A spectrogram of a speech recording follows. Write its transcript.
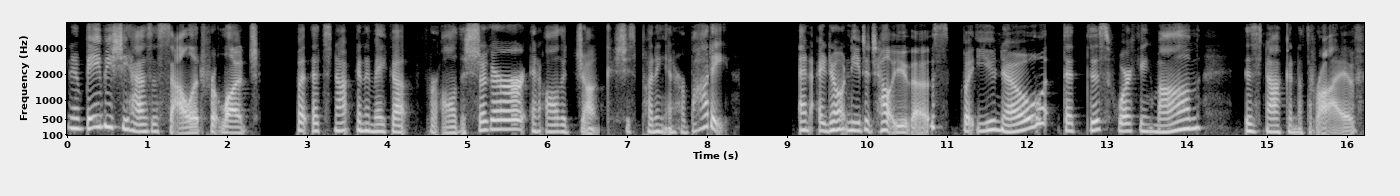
You know, maybe she has a salad for lunch, but that's not going to make up for all the sugar and all the junk she's putting in her body. And I don't need to tell you this, but you know that this working mom is not going to thrive.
